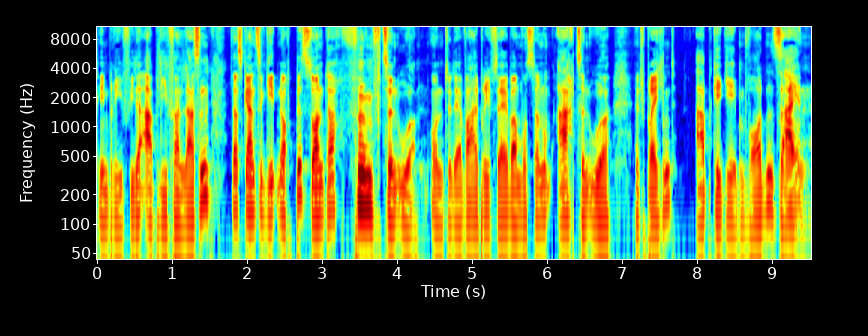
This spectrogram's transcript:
den Brief wieder abliefern lassen. Das Ganze geht noch bis Sonntag 15 Uhr und der Wahlbrief selber muss dann um 18 Uhr entsprechend abgegeben worden sein.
